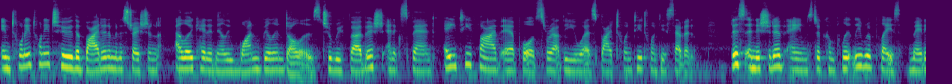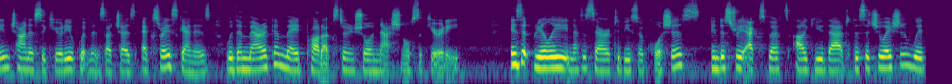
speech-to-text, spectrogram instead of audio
In 2022, the Biden administration allocated nearly $1 billion to refurbish and expand 85 airports throughout the US by 2027. This initiative aims to completely replace made in China security equipment such as X ray scanners with American made products to ensure national security. Is it really necessary to be so cautious? Industry experts argue that the situation with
